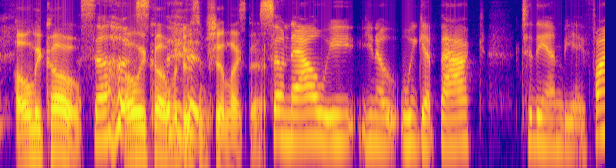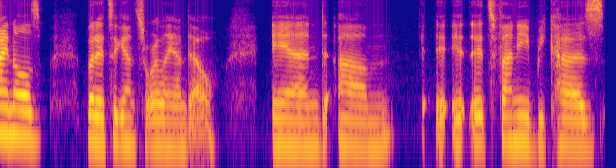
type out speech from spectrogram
Only Kobe. So Only Kobe would do some shit like that. So now we, you know, we get back to the NBA Finals, but it's against Orlando, and um, it, it, it's funny because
